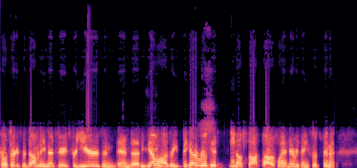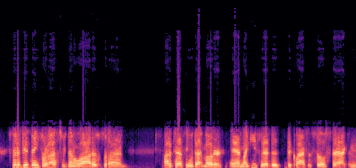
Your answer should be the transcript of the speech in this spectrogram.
Pro Circuit's been dominating that series for years, and and uh, these Yamahas they they got a real good you know stock power plant and everything, so it's been a it's been a good thing for us. We've done a lot of uh, a lot of testing with that motor, and like you said, the the class is so stacked, and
